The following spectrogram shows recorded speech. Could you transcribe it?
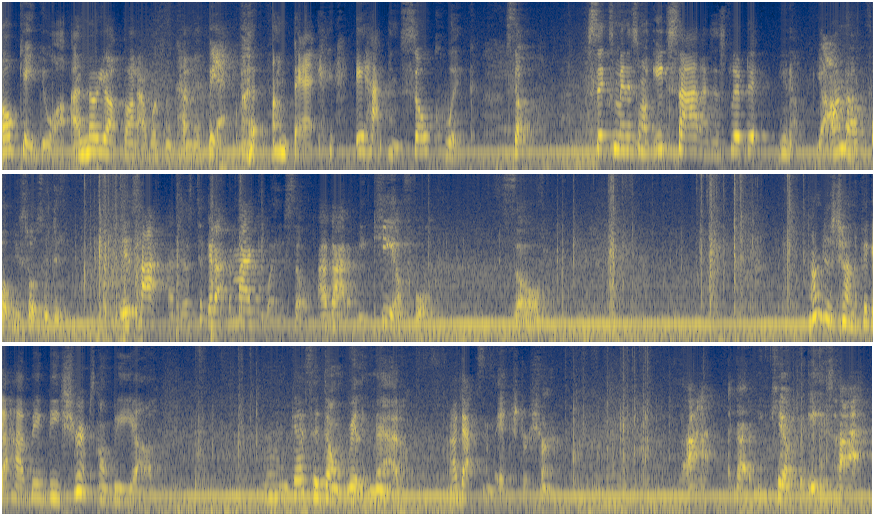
Okay y'all i know y'all thought i wasn't coming back but i'm back. It happened so quick. So six minutes on each side i just flipped it. You know y'all know what we're supposed to do it's hot. I just took it out the microwave so i gotta be careful. So i'm just trying to figure out how big these shrimps gonna be y'all. I guess it don't really matter. I got some extra shrimp. Hot. i gotta be careful. It's hot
